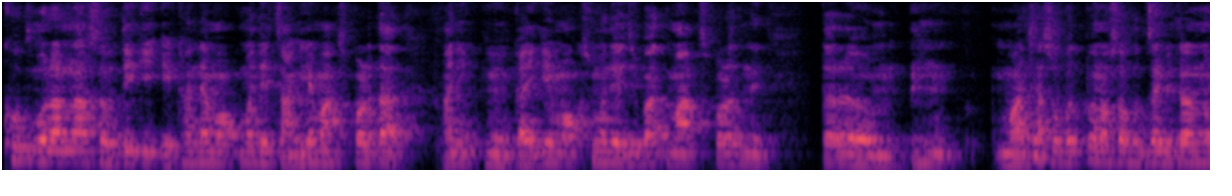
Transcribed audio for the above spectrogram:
खूप मुलांना असं होते की एखाद्या मॉकमध्ये चांगले मार्क्स पडतात आणि काही काही मॉक्समध्ये अजिबात मार्क्स पडत नाहीत. तर माझ्यासोबत पण असं होत जाय मित्रांनो.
